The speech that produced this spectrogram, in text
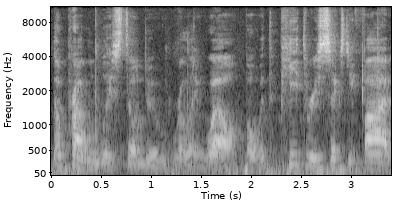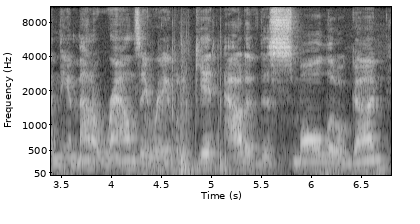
they'll probably still do really well. But with the P365 and the amount of rounds they were able to get out of this small little gun,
